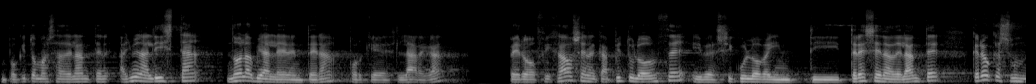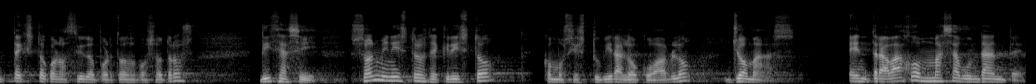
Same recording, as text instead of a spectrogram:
un poquito más adelante, hay una lista, no la voy a leer entera porque es larga, pero fijaos en el capítulo 11 y versículo 23 en adelante, creo que es un texto conocido por todos vosotros, dice así, son ministros de Cristo, como si estuviera loco hablo, yo más, en trabajo más abundante,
